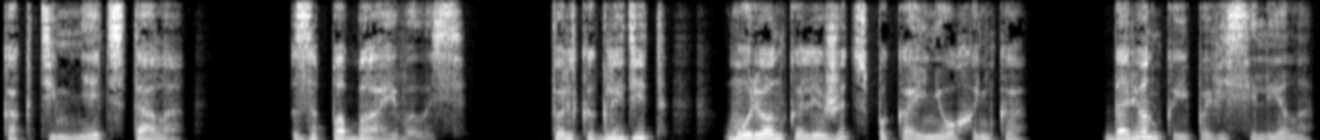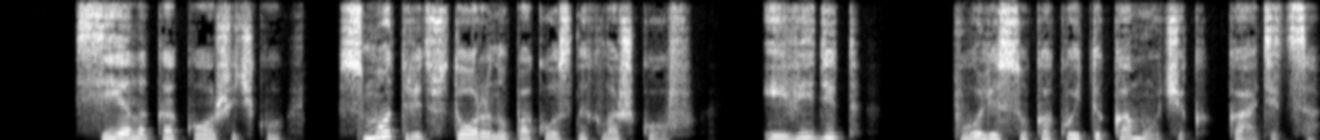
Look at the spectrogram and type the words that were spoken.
Как темнеть стало, запобаивалась. Только глядит, Муренка лежит спокойнёхонько. Даренка и повеселела. Села к окошечку, смотрит в сторону покосных ложков и видит, по лесу какой-то комочек катится.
